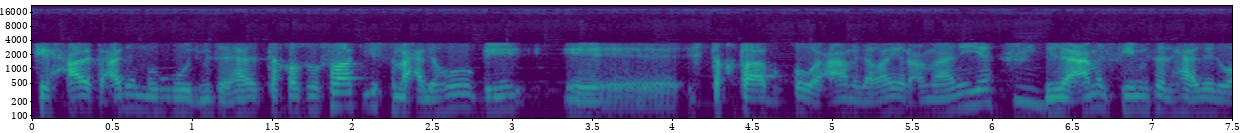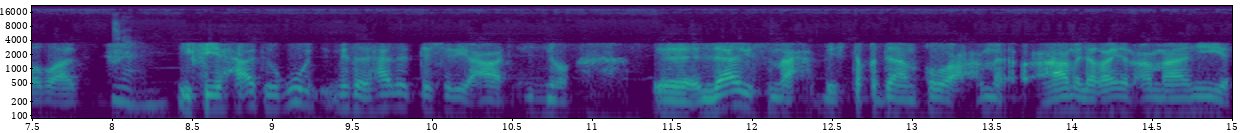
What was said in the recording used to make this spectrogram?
في حالة عدم وجود مثل هذه التخصصات يسمح له باستقطاب قوى عاملة غير عمانية للعمل في مثل هذه الوظائف نعم. في حالة وجود مثل هذه التشريعات أنه آه، لا يسمح باستخدام قوى عاملة غير عمانية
